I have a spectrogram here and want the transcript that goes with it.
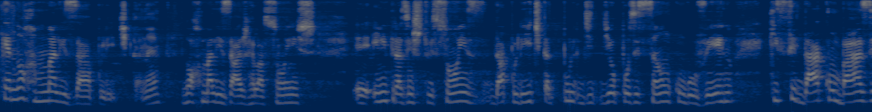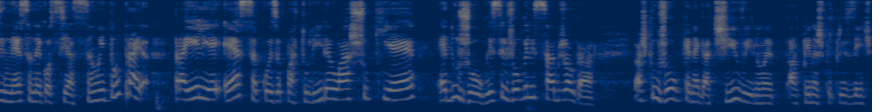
quer normalizar a política, né? normalizar as relações eh, entre as instituições da política de, de oposição com o governo que se dá com base nessa negociação. Então, para ele, essa coisa com Arthur Lira, eu acho que é, é do jogo. Esse jogo ele sabe jogar. Eu acho que o jogo que é negativo, e não é apenas para o presidente,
